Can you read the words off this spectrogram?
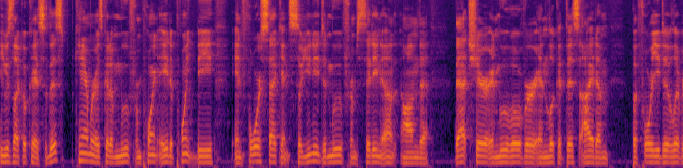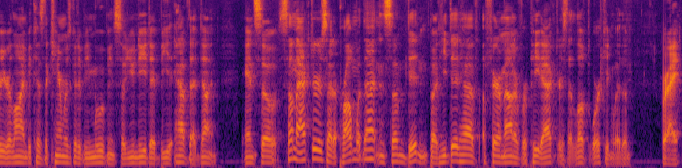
He was like, okay, so this camera is going to move from point A to point B in four seconds. So you need to move from sitting on, the that chair and move over and look at this item before you deliver your line because the camera is going to be moving. So you need to be have that done. And so some actors had a problem with that and some didn't, but he did have a fair amount of repeat actors that loved working with him. Right.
